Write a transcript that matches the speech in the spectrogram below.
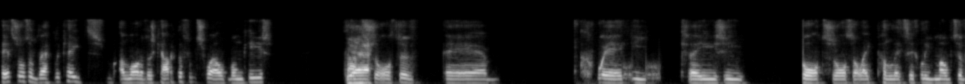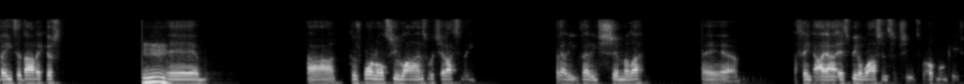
Pitt sort of replicates a lot of his character from 12 Monkeys. That Yeah. sort of um, quirky, crazy, but sort of like politically motivated anarchist. Mm, Um, uh, there's one or two lines which are actually very, very similar. Um, I think I, it's been a while since I've seen 12 Monkeys.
